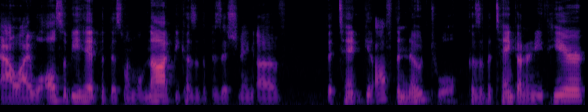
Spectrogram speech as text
ally will also be hit, but this one will not because of the positioning of the tank. Get off the node tool because of the tank underneath here.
